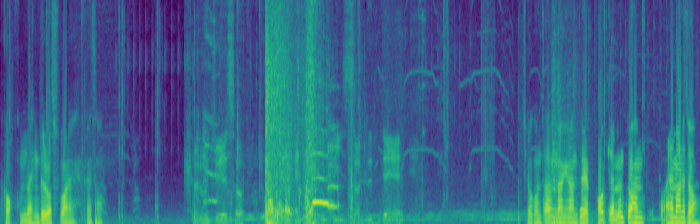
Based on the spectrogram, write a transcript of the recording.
그거 겁나 힘들어 초반에 그래서 크루즈에서 요리를 했던 적도 있었는데 조금 짜증나긴 한데 그거 깨면 또 한, 또 할만해져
